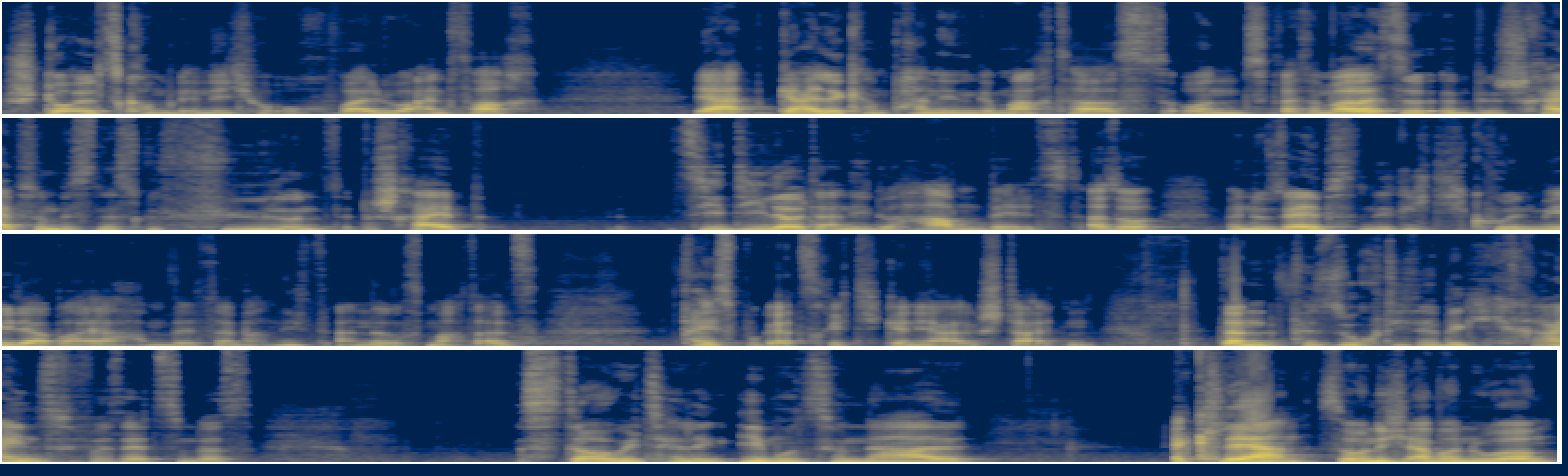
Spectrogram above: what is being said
Stolz kommt in dich hoch, weil du einfach ja, geile Kampagnen gemacht hast und weißt du, weißt du, beschreib so ein bisschen das Gefühl und beschreib zieh die Leute an, die du haben willst. Also wenn du selbst einen richtig coolen Media Buyer haben willst, einfach nichts anderes macht als Facebook Ads richtig genial gestalten, dann versuch dich da wirklich rein zu versetzen und das Storytelling emotional erklären. So nicht einfach nur,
